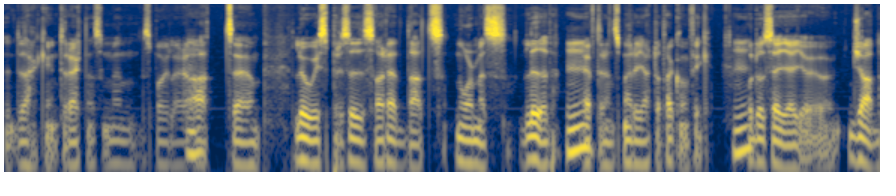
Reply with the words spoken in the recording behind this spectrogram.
det här kan ju inte räknas som en spoiler, Mm. att eh, Louis precis har räddat Normas liv Mm. efter en smärre hjärtattack hon fick. Mm. Och då säger ju Judd,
